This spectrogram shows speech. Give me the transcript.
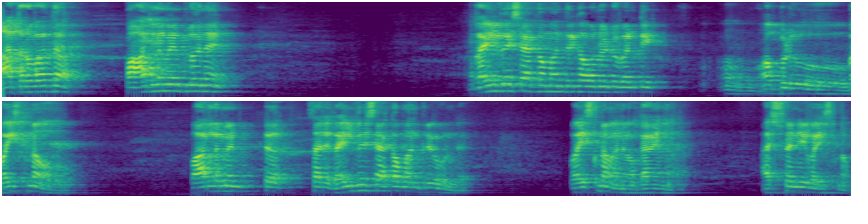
ఆ తర్వాత పార్లమెంట్లోనే రైల్వే శాఖ మంత్రిగా ఉన్నటువంటి అప్పుడు వైష్ణవ్ పార్లమెంట్ సారీ రైల్వే శాఖ మంత్రి ఉండే. వైష్ణవ్ అని ఒక ఆయన. అశ్వని వైష్ణవ్.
